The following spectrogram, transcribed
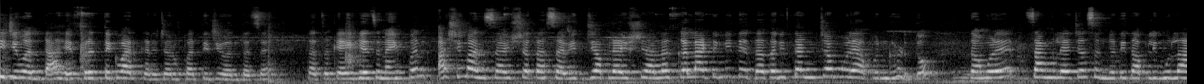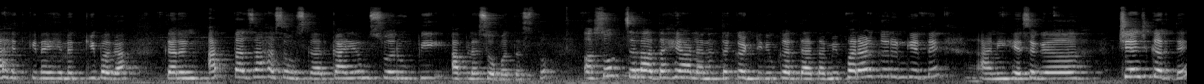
ती जिवंत आहे. प्रत्येक वारकऱ्याच्या रूपात ती जिवंतच आहे. त्याचं काही हेच नाही पण अशी माणसं आयुष्यात असावीत जी आपल्या आयुष्याला कलाटणी देतात आणि त्यांच्यामुळे आपण घडतो. त्यामुळे चांगल्याच्या संगतीत आपली मुलं आहेत की नाही हे नक्की बघा. कारण आत्ताचा हा संस्कार कायमस्वरूपी आपल्यासोबत असतो. असो चला आता हे आल्यानंतर कंटिन्यू करते. आता मी फराळ करून घेते आणि हे सगळं चेंज करते.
